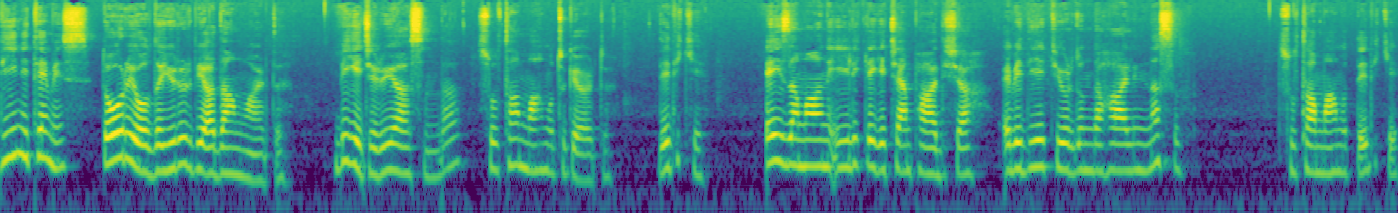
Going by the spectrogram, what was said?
Dini temiz, doğru yolda yürür bir adam vardı. Bir gece rüyasında Sultan Mahmut'u gördü. Dedi ki, ey zamanı iyilikle geçen padişah, ebediyet yurdunda halin nasıl? Sultan Mahmut dedi ki,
